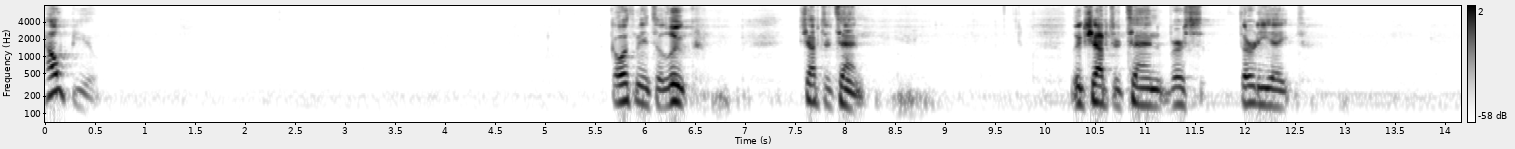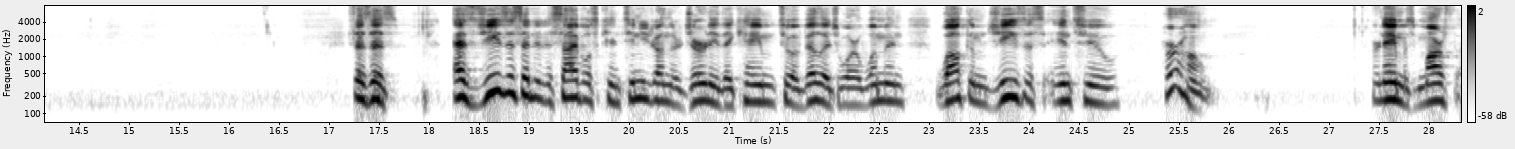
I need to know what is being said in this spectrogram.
help you. Go with me to Luke chapter 10. Luke chapter 10, verse 38. It says this As Jesus and the disciples continued on their journey, they came to a village where a woman welcomed Jesus into her home. Her name was Martha.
